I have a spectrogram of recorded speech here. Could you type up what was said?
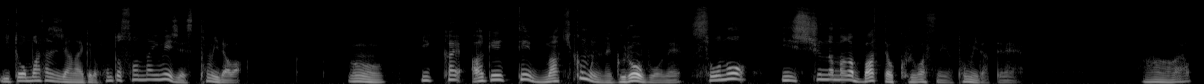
伊藤正史じゃないけど、ほんとそんなイメージです、富田は。うん。一回上げて巻き込むよねグローブをね。その一瞬の間がバッターを狂わすんよ富田ってね。あやっ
